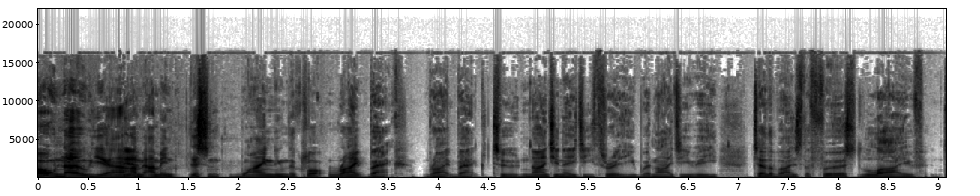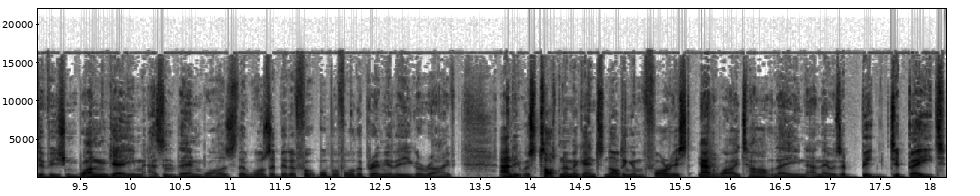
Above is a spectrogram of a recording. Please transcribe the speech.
Oh no, yeah. Yeah. I, mean, I mean, listen, winding the clock right back right back to 1983 when ITV televised the first live Division 1 game, as it then was. There was a bit of football before the Premier League arrived, and it was Tottenham against Nottingham Forest at White Hart Lane, and there was a big debate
